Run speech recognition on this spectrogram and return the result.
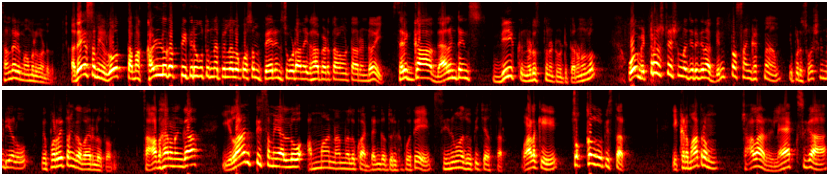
సందడి మామూలుగా ఉండదు. అదే సమయంలో తమ కళ్ళు గప్పి తిరుగుతున్న పిల్లల కోసం పేరెంట్స్ కూడా నిఘా పెడతా ఉంటారండోయ్. సరిగ్గా వ్యాలంటైన్స్ వీక్ నడుస్తున్నటువంటి తరుణంలో ఓ మెట్రో స్టేషన్లో జరిగిన వింత సంఘటన ఇప్పుడు సోషల్ మీడియాలో విపరీతంగా వైరల్ అవుతోంది. సాధారణంగా ఇలాంటి సమయాల్లో అమ్మా నాన్నలకు అడ్డంగా దొరికిపోతే సినిమా చూపించేస్తారు. వాళ్ళకి చొక్కలు చూపిస్తారు. ఇక్కడ మాత్రం చాలా రిలాక్స్గా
